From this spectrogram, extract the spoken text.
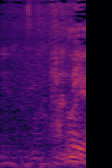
Amém.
